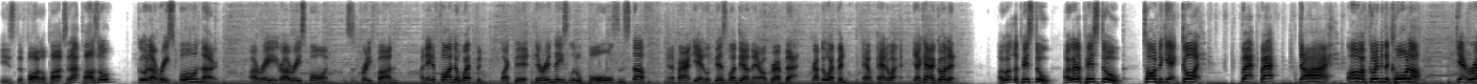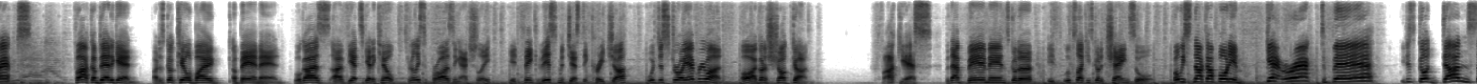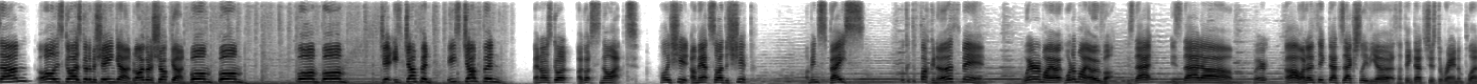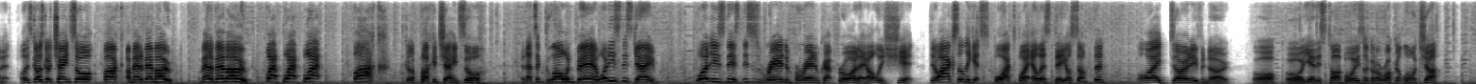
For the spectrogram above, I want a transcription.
Is the final part to that puzzle? Good. I respawn though. I re I respawn. This is pretty fun. I need to find a weapon. Like, they're, they're in these little balls and stuff. And apparently, yeah, look, there's one down there. I'll grab that. Grab the weapon. How, how do I... Okay, I got it. I got the pistol. I got a pistol. Time to get got. Bat, bat, die. Oh, I've got him in the corner. Get wrecked. Fuck, I'm dead again. I just got killed by a bear man. Well, guys, I've yet to get a kill. It's really surprising, actually. You'd think this majestic creature would destroy everyone. Oh, I got a shotgun. Fuck yes. But that bear man's got a... He looks like he's got a chainsaw. But we snuck up on him. Get wrecked, bear. You just got done, son. Oh, this guy's got a machine gun, but I got a shotgun. Boom, boom, boom, boom. Jet, he's jumping. He's jumping. Man, I just got... I got sniped. Holy shit, I'm outside the ship. I'm in space. Look at the fucking Earth, man. Where am I? What am I over? Is that... Is that, um... Where... Oh, I don't think that's actually the Earth. I think that's just a random planet. Oh, this guy's got a chainsaw. Fuck, I'm out of ammo. I'm out of ammo. Blap, blap, blap. Fuck. Got a fucking chainsaw. And that's a glowing bear. What is this game? What is this? This is random for Random Crap Friday. Holy shit. Did I accidentally get spiked by LSD or something? I don't even know. Oh, oh yeah, this time, boys, I got a rocket launcher.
